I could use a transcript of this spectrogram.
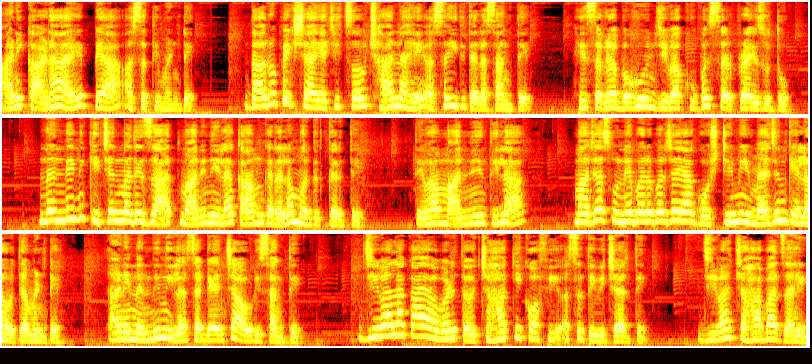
आणि काढा आहे प्या असं ती म्हणते. दारूपेक्षा याची चव छान आहे असंही ती त्याला सांगते. हे सगळं बघून जीवा खूपच सरप्राईज होतो. नंदिनी किचनमध्ये जात मानिनीला काम करायला मदत करते. तेव्हा मानिनी तिला माझ्या सुनेबरोबरच्या या गोष्टी मी इमॅजिन केल्या होत्या म्हणते. आणि नंदिनीला सगळ्यांच्या आवडी सांगते. जीवाला काय आवडतं चहा की कॉफी असं ती विचारते. जीवा चहाबाज आहे.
